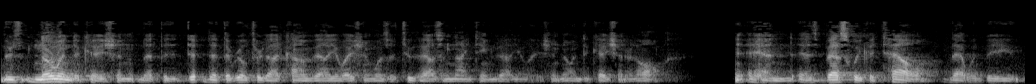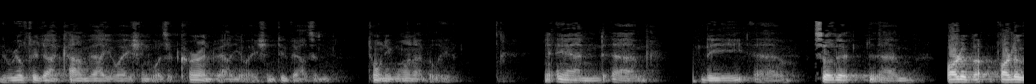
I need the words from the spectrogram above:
There's no indication that the that the Realtor.com valuation was a 2019 valuation, no indication at all. And as best we could tell, that would be the Realtor.com valuation was a current valuation, 2021, I believe. And um the so part of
